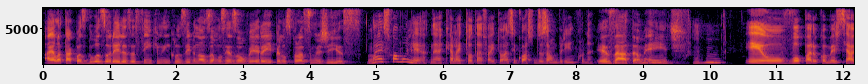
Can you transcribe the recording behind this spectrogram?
Aí ela tá com as duas orelhas assim, que inclusive nós vamos resolver aí pelos próximos dias. Mas com a mulher, né? Que ela é toda vaidosa e gosta de usar um brinco, né? Exatamente. Eu vou para o comercial.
